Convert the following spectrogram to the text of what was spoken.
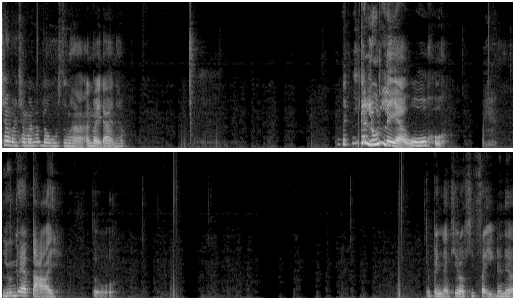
ช่างมันช่างมันครับเราซื้อมาหาอันใหม่ได้นะครับตะ ก็ลุ้นเลยอะโอ้โหลุ้นแทบตายโตจะเป็นอย่างที่เราคิดซะอีกนะเนี่ย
